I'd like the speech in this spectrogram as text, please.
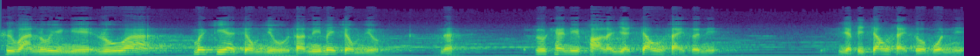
คือหวานรู้อย่างนี้ รู้ว่าเมื่อกี้จมอยู่ ตอนนี้ไม่จมอยู่นะรู้แค่นี้พอแล้วอย่าจ้องใส่ตัวนี้ อย่าไปจ้องใส่ตัวบนนี้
